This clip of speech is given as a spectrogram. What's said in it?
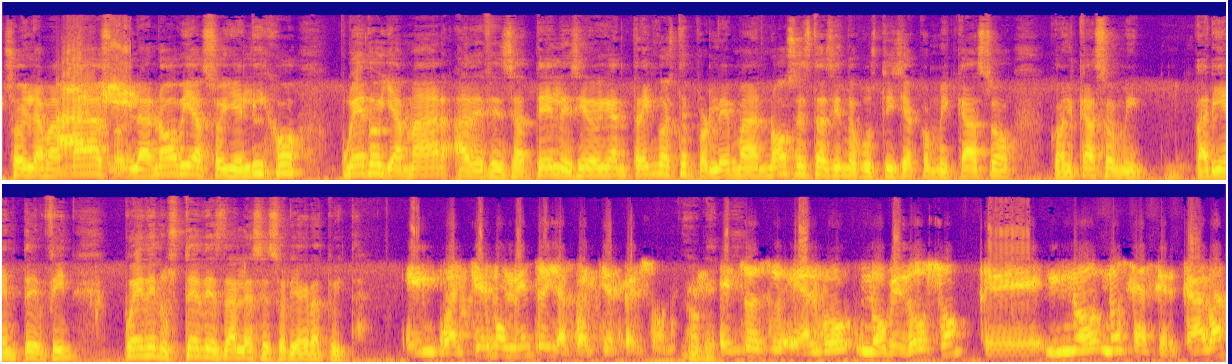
Soy la mamá, soy la novia, soy el hijo, puedo llamar a Defensatel y decir, oigan, tengo este problema, no se está haciendo justicia con mi caso, con el caso de mi pariente, en fin, pueden ustedes darle asesoría gratuita en cualquier momento y a cualquier persona. Esto es algo novedoso que no, no se acercaba.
